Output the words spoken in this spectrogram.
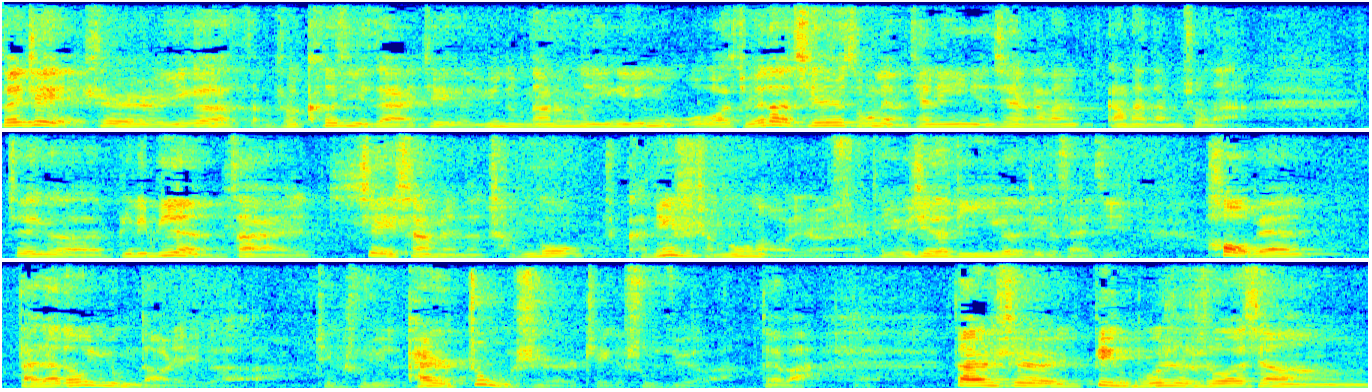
所以这也是一个怎么说科技在这个运动当中的一个应用。我觉得其实从两千零一年，就像刚才刚才咱们说的，啊，这个比利比恩在这上面的成功肯定是成功的，我认为，尤其他第一个这个赛季，后边大家都用到这个这个数据了，开始重视这个数据了，对吧？但是并不是说像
